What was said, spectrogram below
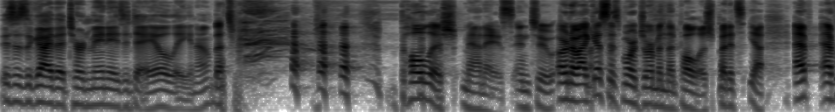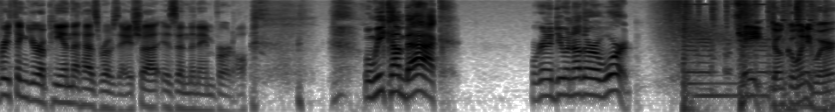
This is the guy that turned mayonnaise into aioli, you know? That's right. Polish mayonnaise into, or no, I guess it's more German than Polish, but it's, yeah, ev- everything European that has rosacea is in the name Virtel. When we come back, we're going to do another award. Hey, don't go anywhere.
